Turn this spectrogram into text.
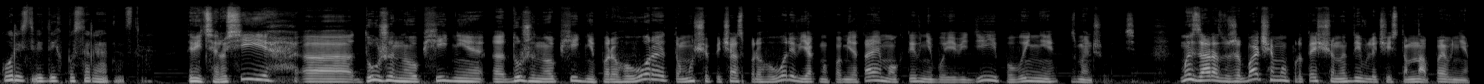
користь від їх посередництва? Дивіться, Росії е, дуже необхідні, е, дуже необхідні переговори, тому що під час переговорів, як ми пам'ятаємо, активні бойові дії повинні зменшуватися. Ми зараз вже бачимо про те, що не дивлячись там на певні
